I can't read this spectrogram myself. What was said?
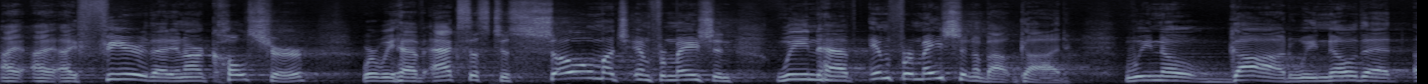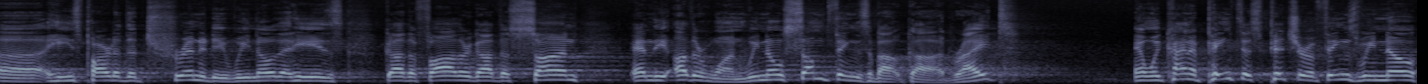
I, I fear that in our culture, where we have access to so much information, we have information about God. We know God. We know that uh, He's part of the Trinity. We know that He is God the Father, God the Son, and the other one. We know some things about God, right? And we kind of paint this picture of things we know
